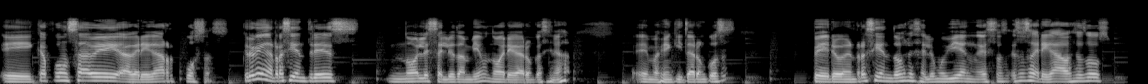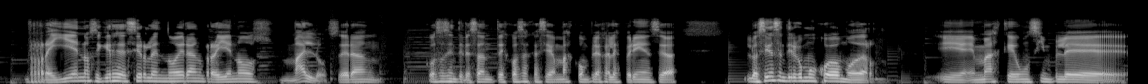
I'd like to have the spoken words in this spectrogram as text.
Eh, sabe agregar cosas. Creo que en Resident 3 no les salió tan bien, no agregaron casi nada. Eh, más bien quitaron cosas. Pero en Resident 2 le salió muy bien. Esos, esos agregados, esos rellenos, si quieres decirle, no eran rellenos malos. Eran cosas interesantes, cosas que hacían más compleja la experiencia. Lo hacían sentir como un juego moderno. Y eh, más que un simple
